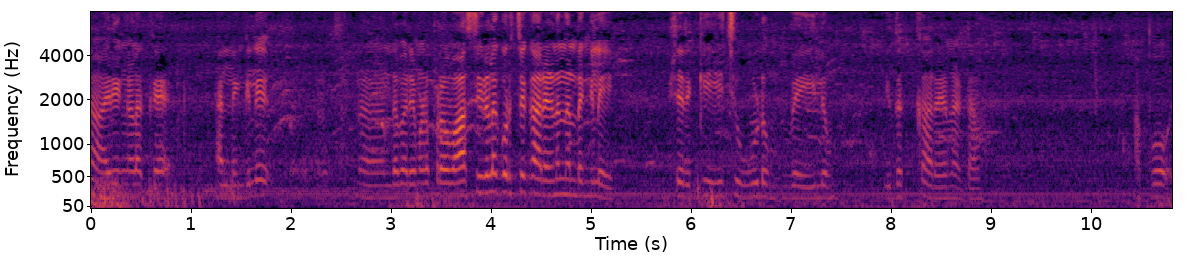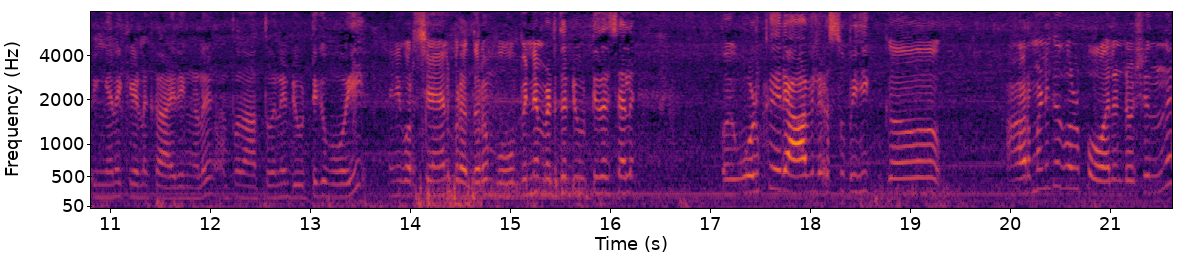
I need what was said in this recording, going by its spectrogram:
കാര്യങ്ങളൊക്കെ അല്ലെങ്കിൽ എന്താ പറയുക നമ്മളെ പ്രവാസികളെ കുറിച്ചൊക്കെ അറിയണമെന്നുണ്ടെങ്കിലേ ശരിക്കും ഈ ചൂടും വെയിലും ഇതൊക്കെ അറിയണം കേട്ടോ. അപ്പോൾ ഇങ്ങനെയൊക്കെയാണ് കാര്യങ്ങൾ അപ്പോൾ നാത്തൂന് ഡ്യൂട്ടിക്ക് പോയി. ഇനി കുറച്ച് കഴിഞ്ഞാൽ ബ്രദറും പോകും പിന്നെ ഇവിടുത്തെ ഡ്യൂട്ടി എന്ന് വെച്ചാൽ ഓൾക്ക് രാവിലെ സുബഹിക്ക് ആറ് മണിക്കൊക്കെ ഓൾ പോകലുണ്ട് പക്ഷെ ഇന്ന്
